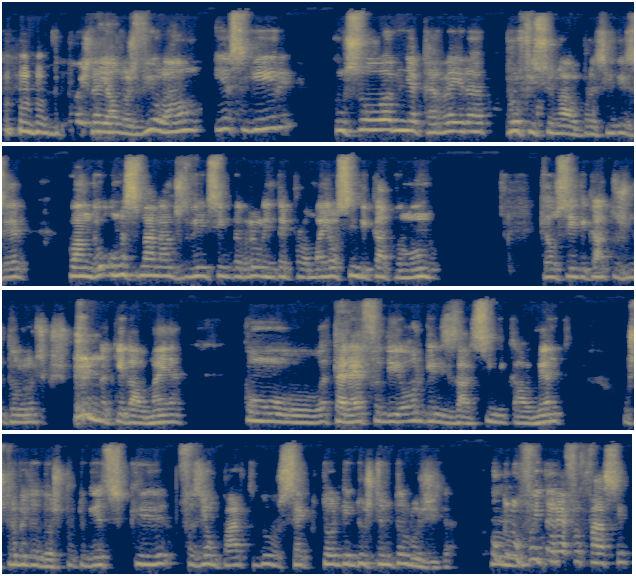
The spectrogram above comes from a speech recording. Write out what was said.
Depois dei aulas de violão e a seguir começou a minha carreira profissional, por assim dizer, quando uma semana antes de 25 de abril entrei para o maior sindicato do mundo, que é o Sindicato dos Metalúrgicos, aqui da Alemanha, com a tarefa de organizar sindicalmente os trabalhadores portugueses que faziam parte do sector de indústria metalúrgica. O que não hum. foi tarefa fácil,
